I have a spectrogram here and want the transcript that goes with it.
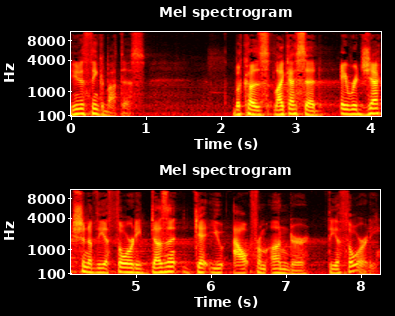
You need to think about this. Because, like I said, a rejection of the authority doesn't get you out from under the authority.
